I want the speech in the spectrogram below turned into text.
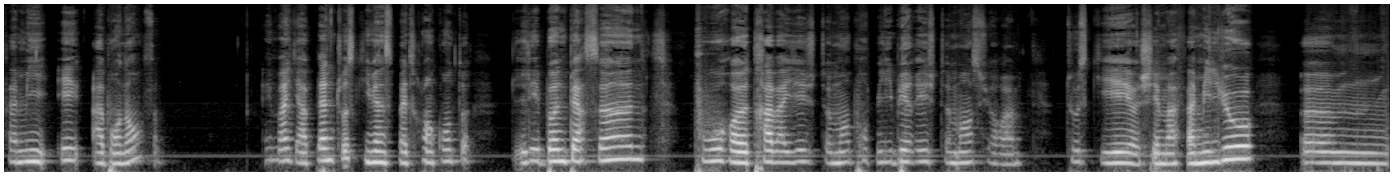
famille et abondance. Et ben, il y a plein de choses qui viennent se mettre en compte. Les bonnes personnes pour travailler justement, pour me libérer justement sur tout ce qui est schéma familiaux, euh,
